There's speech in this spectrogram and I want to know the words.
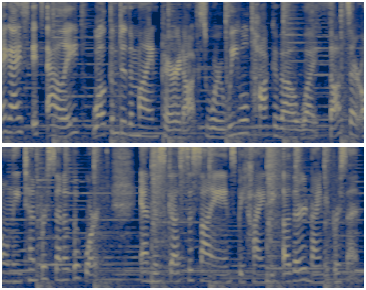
Hey guys, it's Allie. Welcome to the Mind Paradox, where we will talk about why thoughts are only 10% of the work and discuss the science behind the other 90%.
